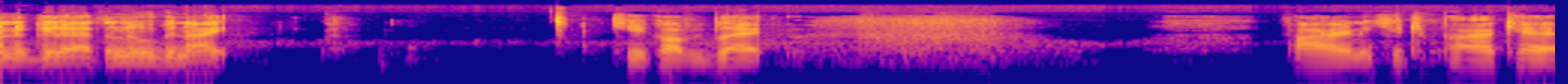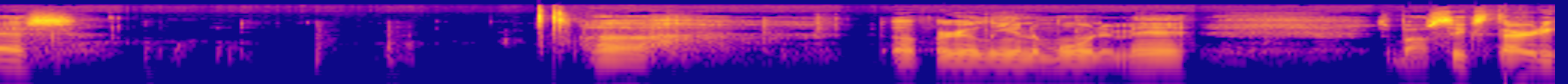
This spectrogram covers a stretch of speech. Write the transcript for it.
Morning, good afternoon, good night. Kid Coffee Black. Fire in the Kitchen podcast. Uh up early in the morning, man. It's about 6:30.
